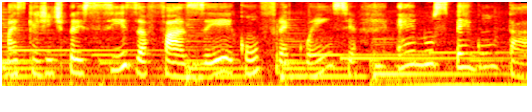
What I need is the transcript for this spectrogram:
mas que a gente precisa fazer com frequência, é nos perguntar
